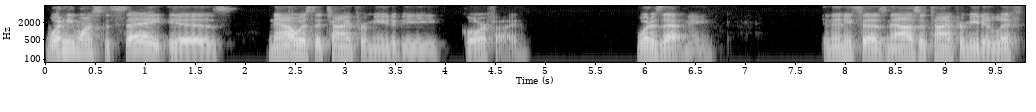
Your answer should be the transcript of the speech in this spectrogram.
what he wants to say is now is the time for me to be glorified. What does that mean? And then he says, Now is the time for me to lift,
